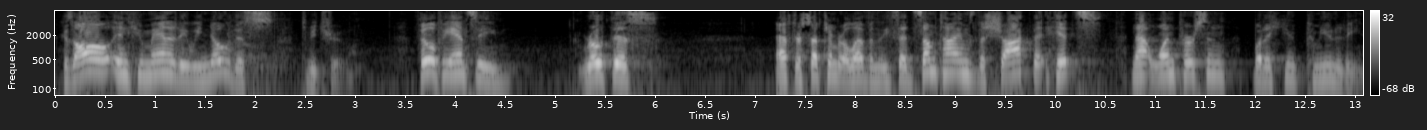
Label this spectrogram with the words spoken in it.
Because all in humanity, we know this to be true. Philip Yancey wrote this after September 11th. He said, Sometimes the shock that hits not one person, but a community,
